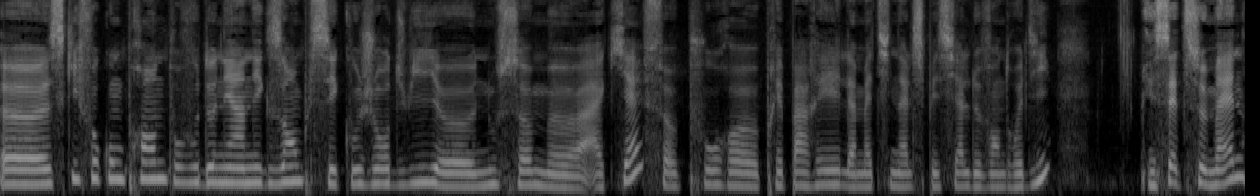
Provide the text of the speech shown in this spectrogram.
Euh, ce qu'il faut comprendre, pour vous donner un exemple, c'est qu'aujourd'hui, euh, nous sommes euh, à Kiev pour préparer la matinale spéciale de vendredi. Et cette semaine,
